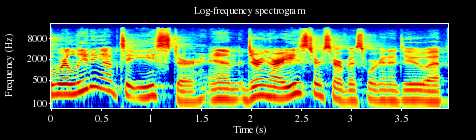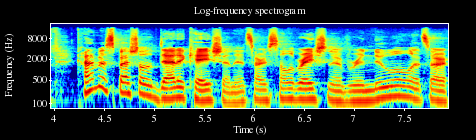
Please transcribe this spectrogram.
We're leading up to Easter, and during our Easter service, we're going to do a kind of a special dedication. It's our celebration of renewal, it's our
